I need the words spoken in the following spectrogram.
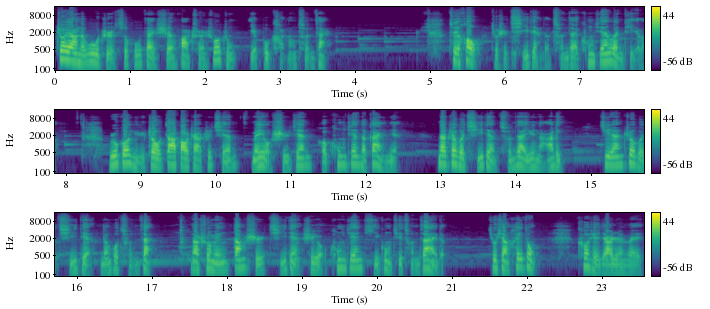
这样的物质似乎在神话传说中也不可能存在。最后就是起点的存在空间问题了。如果宇宙大爆炸之前没有时间和空间的概念，那这个起点存在于哪里？既然这个起点能够存在，那说明当时起点是有空间提供其存在的，就像黑洞。科学家认为，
